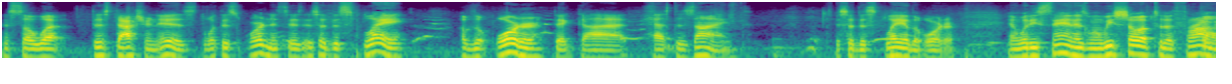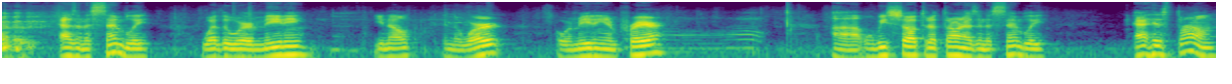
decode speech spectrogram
And so what this doctrine is, what this ordinance is, is a display of the order that God has designed. It's a display of the order. And what he's saying is when we show up to the throne as an assembly, whether we're meeting, you know, in the word or we're meeting in prayer, uh, when we show up to the throne as an assembly, at his throne,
